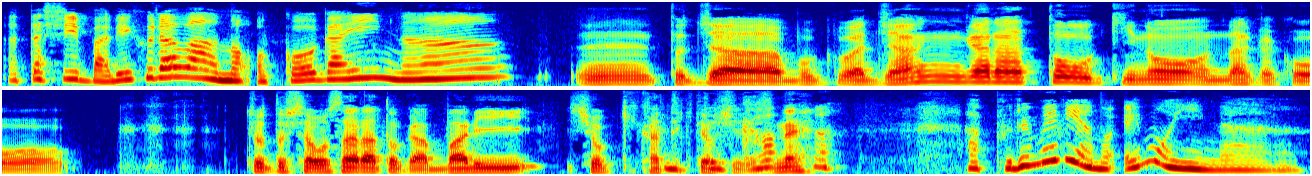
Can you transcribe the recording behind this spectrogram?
私、バリフラワーのお香がいいなうーんと、じゃあ、僕はジャンガラ陶器の、なんかこう、ちょっとしたお皿とかバリ食器買ってきてほしいですね。あ、プルメリアの絵もいいな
